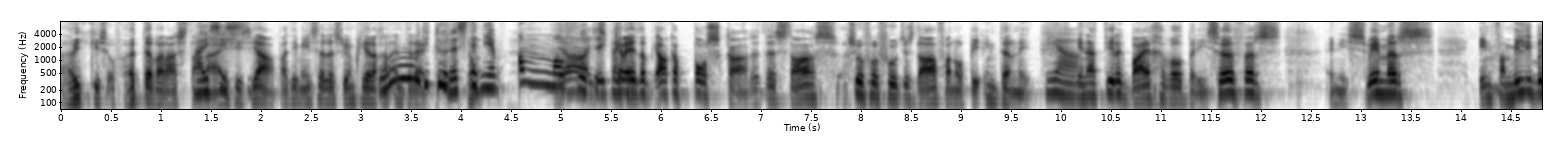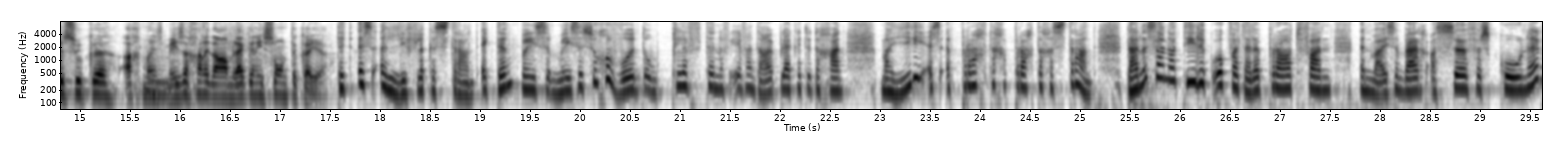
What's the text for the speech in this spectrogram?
huitjies of hutte wat daar staan, huisies ja, wat die mense hulle swemklere gaan intrek. O, die toeriste neem almal ja, foto's by. Ja, jy kry dit op elke poskaart. Dit is daar's soveel foto's daarvan op die internet. Ja. En natuurlik baie gewild by die surfers en die swemmers en familiebesoeke. Ag mens, mm. mense gaan net daar om lekker in die son te kuier. Dit is 'n lieflike strand. Ek dink mense mense is so gewoond om Clifton of een van daai plekke toe te gaan, maar hierdie is 'n pragtige pragtige strand. Dan is daar natuurlik ook wat hulle praat van in Meisenberg as Surfers Corner.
